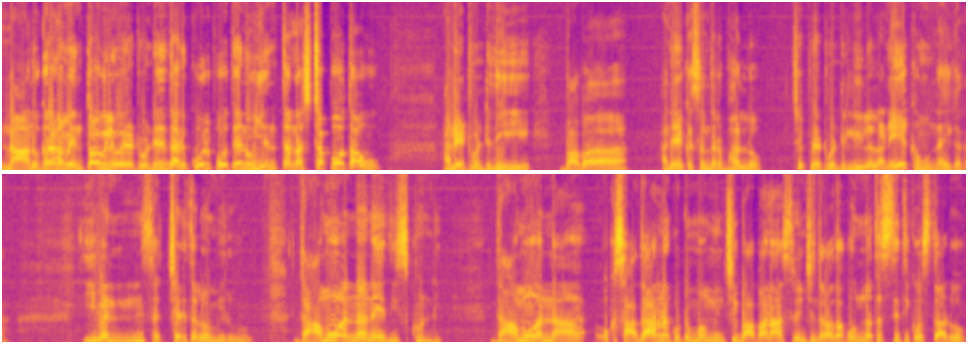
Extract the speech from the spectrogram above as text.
నా అనుగ్రహం ఎంతో విలువైనటువంటిది దాన్ని కోల్పోతే నువ్వు ఎంత నష్టపోతావు అనేటువంటిది బాబా అనేక సందర్భాల్లో చెప్పినటువంటి లీలలు అనేకం ఉన్నాయి కదా. ఈవెన్ సచ్చరితలో మీరు దాము అన్ననే తీసుకోండి. దాము అన్న ఒక సాధారణ కుటుంబం నుంచి బాబాను ఆశ్రయించిన తర్వాత ఒక ఉన్నత స్థితికి వస్తాడు.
